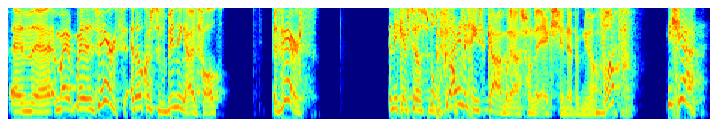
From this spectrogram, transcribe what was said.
En, eh, maar, maar het werkt. En ook als de verbinding uitvalt, het werkt. En ik heb zelfs beveiligingscamera's van de Action heb ik nu al. Wat? Ja.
